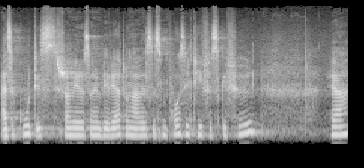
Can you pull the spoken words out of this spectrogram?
Also gut ist schon wieder so eine Bewertung, aber es ist ein positives Gefühl. Ja.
